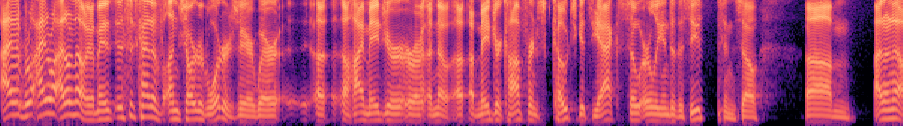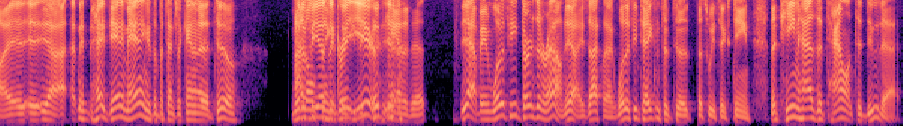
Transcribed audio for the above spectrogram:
I, I don't I don't know. I mean, this is kind of uncharted waters here, where a, a high major or a, no a, a major conference coach gets yacked so early into the season. So, um, I don't know. It, it, yeah, I mean, hey, Danny Manning is a potential candidate too. What I if he has a great he's year? good Yeah. candidate. Yeah, I mean, what if he turns it around? Yeah, exactly. Like, what if he takes him to, to the Sweet 16? The team has the talent to do that.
